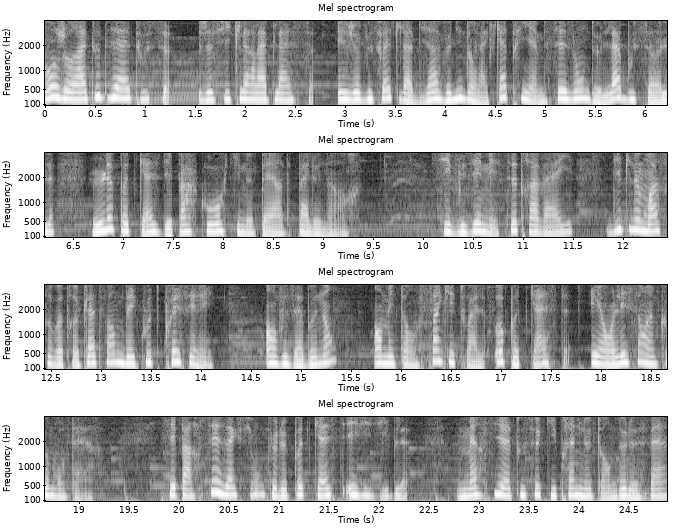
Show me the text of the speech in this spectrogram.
Bonjour à toutes et à tous, je suis Claire Laplace et je vous souhaite la bienvenue dans la quatrième saison de La Boussole, le podcast des parcours qui ne perdent pas le nord. Si vous aimez ce travail, dites-le moi sur votre plateforme d'écoute préférée, en vous abonnant, en mettant 5 étoiles au podcast et en laissant un commentaire. C'est par ces actions que le podcast est visible. Merci à tous ceux qui prennent le temps de le faire,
